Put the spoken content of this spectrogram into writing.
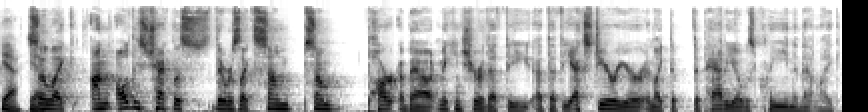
yeah, yeah. So like on all these checklists, there was like some some part about making sure that the uh, that the exterior and like the, the patio was clean and that like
